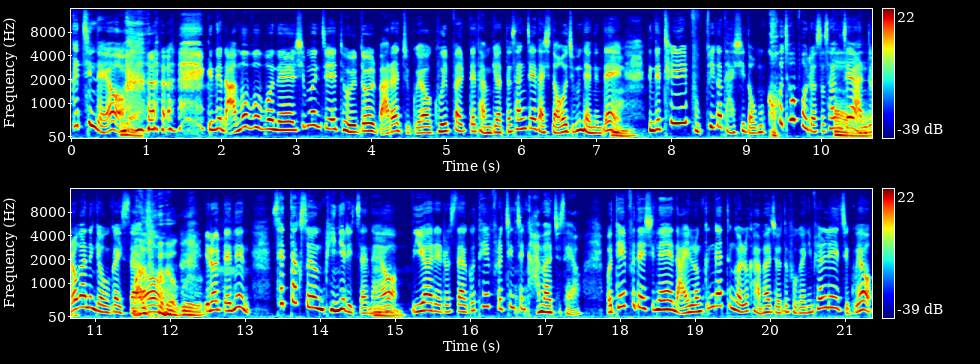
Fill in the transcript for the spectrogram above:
끝인데요. 네. 근데 나무 부분을 신문지에 돌돌 말아주고요. 구입할 때 담겨왔던 상자에 다시 넣어주면 되는데, 음. 근데 틀 부피가 다시 너무 커져 버려서 상자에 어. 안 들어가는 경우가 있어요. 맞아요. 그 이럴 때는 세탁소용 비닐 있잖아요. 음. 위아래로 싸고 테이프로 칭칭 감아주세요. 뭐 테이프 대신에 나일론 끈 같은 걸로 감아줘도 보관이 편리해지고요.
